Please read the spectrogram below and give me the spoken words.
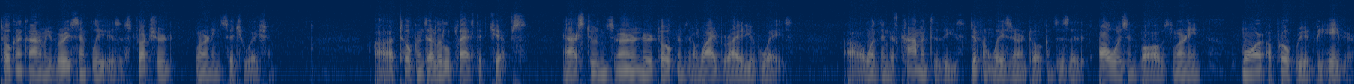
Token economy, very simply, is a structured learning situation. Uh, tokens are little plastic chips, and our students earn their tokens in a wide variety of ways. Uh, one thing that's common to these different ways to earn tokens is that it always involves learning more appropriate behavior,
